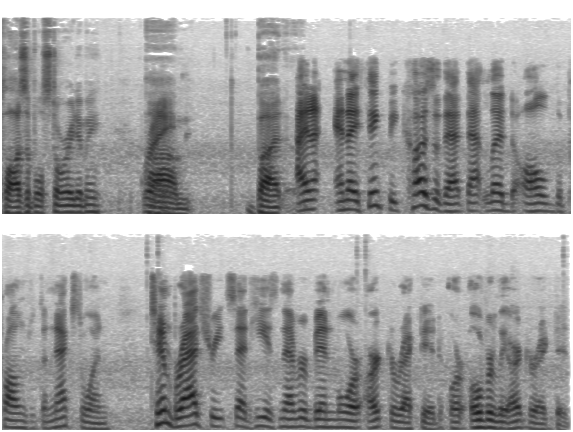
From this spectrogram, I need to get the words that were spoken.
plausible story to me. Right. Um, but and and i think because of that that led to all the problems with the next one tim bradstreet said he has never been more art directed or overly art directed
